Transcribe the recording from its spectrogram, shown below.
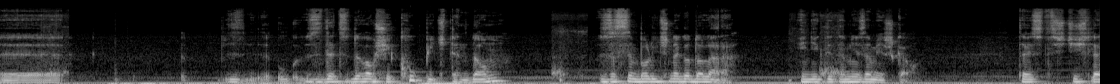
e, u- zdecydował się kupić ten dom za symbolicznego dolara i nigdy tam nie zamieszkał. To jest ściśle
